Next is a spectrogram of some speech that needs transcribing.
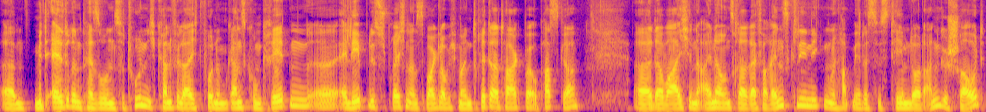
ähm, mit älteren Personen zu tun. Ich kann vielleicht von einem ganz konkreten äh, Erlebnis sprechen. Das war, glaube ich, mein dritter Tag bei Opaska. Äh, da war ich in einer unserer Referenzkliniken und habe mir das System dort angeschaut.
